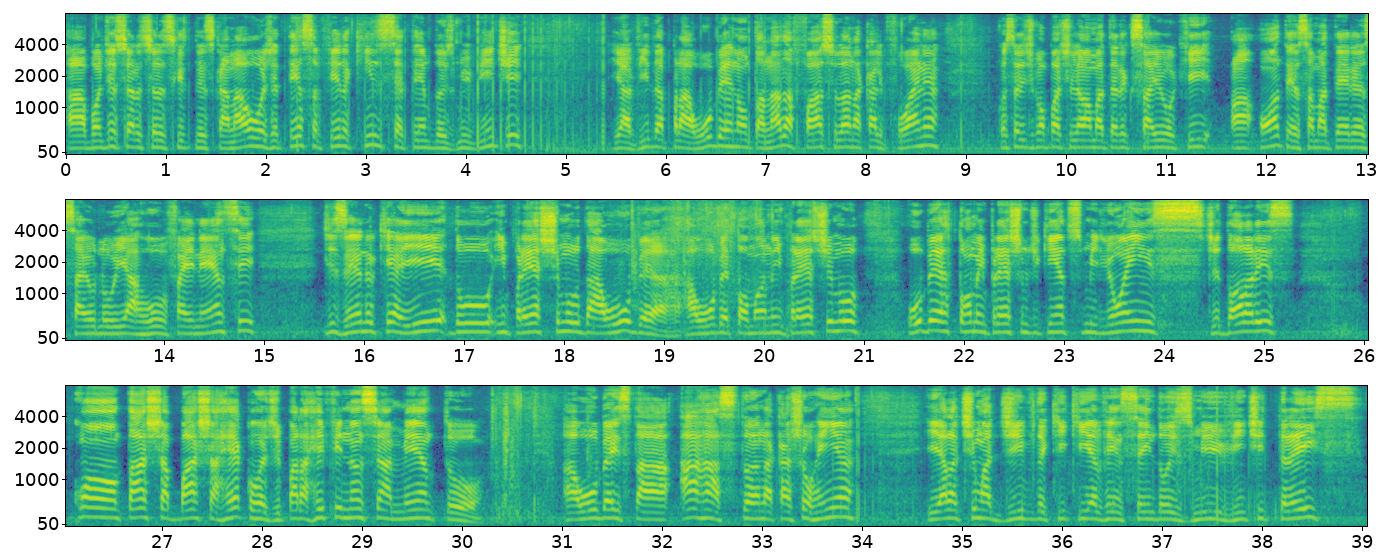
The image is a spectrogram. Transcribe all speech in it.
Ah, bom dia, senhoras e senhores inscritos nesse canal. Hoje é terça-feira, 15 de setembro de 2020 e a vida para Uber não tá nada fácil lá na Califórnia. Gostaria de compartilhar uma matéria que saiu aqui ah, ontem. Essa matéria saiu no Yahoo Finance, dizendo que aí do empréstimo da Uber, a Uber tomando empréstimo, Uber toma empréstimo de 500 milhões de dólares com taxa baixa recorde para refinanciamento. A Uber está arrastando a cachorrinha e ela tinha uma dívida aqui que ia vencer em 2023.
